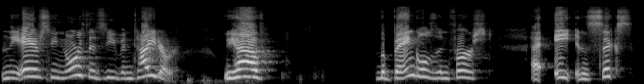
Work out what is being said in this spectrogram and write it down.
And the AFC North is even tighter. We have the Bengals in first at eight and six.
